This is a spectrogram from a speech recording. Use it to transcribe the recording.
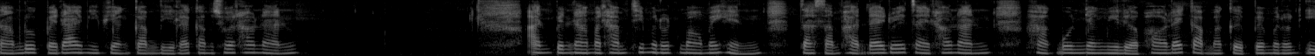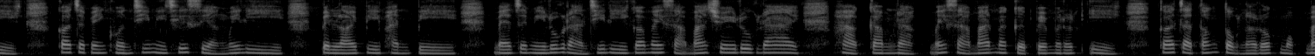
ตามลูกไปได้มีเพียงกรรมดีและกรรมชั่วเท่านั้น อันเป็นนามธรรมที่มนุษย์มองไม่เห็น จะสัมผัสได้ด้วยใจเท่านั้น หากบุญยังมีเหลือพอได้กลับมาเกิดเป็นมนุษย์อีก ก็จะเป็นคนที่มีชื่อเสียงไม่ดี เป็นร้อยปีพันปี แม้จะมีลูกหลานที่ดีก็ไม่สามารถช่วยลูกได้ หากกรรมหนักไม่สามารถมาเกิดเป็นมนุษย์อีก ก็จะต้องตกนรกหมกไหม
